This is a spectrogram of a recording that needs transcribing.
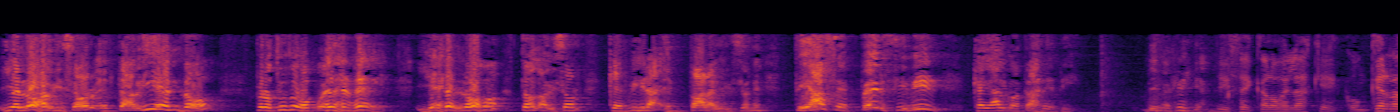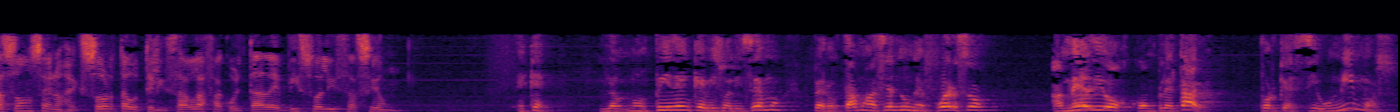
y el ojo avisor está viendo pero tú no lo puedes ver. Y es el ojo, todo visor que mira en todas las direcciones, te hace percibir que hay algo atrás de ti. Dime, Cristian. Dice Carlos Velázquez, ¿con qué razón se nos exhorta a utilizar la facultad de visualización? Es que nos piden que visualicemos, pero estamos haciendo un esfuerzo a medio completar, porque si unimos,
